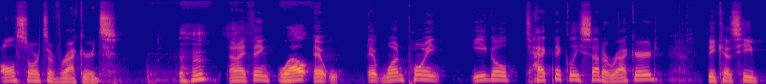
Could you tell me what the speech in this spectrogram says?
all sorts of records. And I think Well- at, at one point, Eagle technically set a record because he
